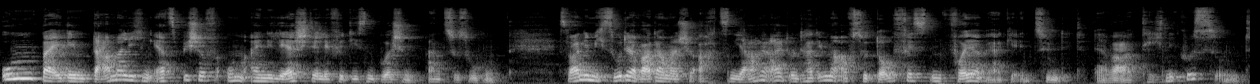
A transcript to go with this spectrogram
um bei dem damaligen Erzbischof um eine Lehrstelle für diesen Burschen anzusuchen. Es war nämlich so, der war damals schon 18 Jahre alt und hat immer auf so Dorffesten Feuerwerke entzündet. Er war Technikus und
